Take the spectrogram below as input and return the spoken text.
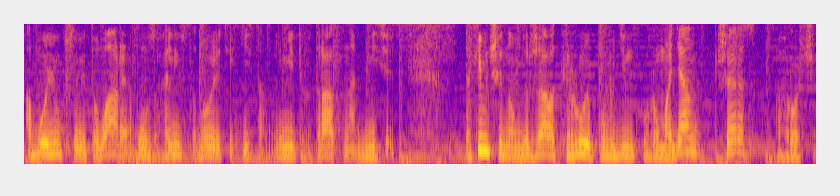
або люксові товари, або взагалі встановлять якісь там ліміти витрат на місяць. Таким чином, держава керує поведінку громадян через гроші.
